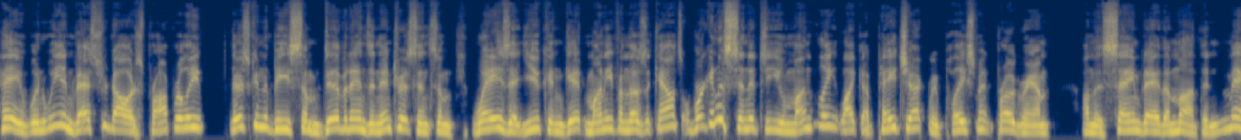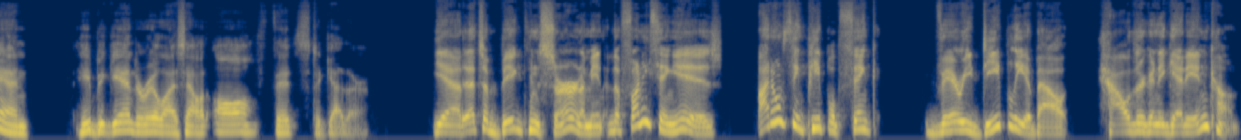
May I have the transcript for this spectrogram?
hey, when we invest your dollars properly, there's going to be some dividends and interest and some ways that you can get money from those accounts. We're going to send it to you monthly, like a paycheck replacement program on the same day of the month. And man, he began to realize how it all fits together. Yeah, that's a big concern. I mean, the funny thing is, I don't think people think very deeply about how they're going to get income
